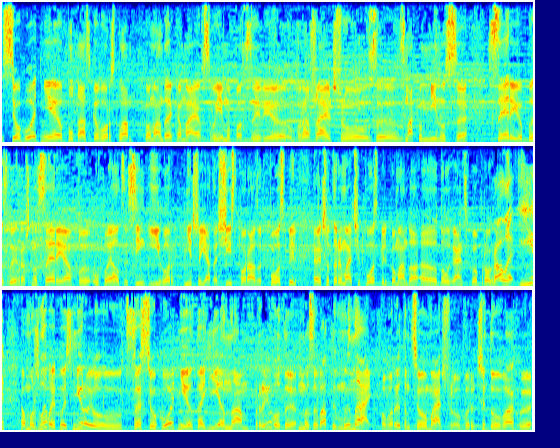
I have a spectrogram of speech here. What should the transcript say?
Сьогодні Полтавська Ворскла, команда, яка має в своєму пасиві вражаючу з знаком мінус серію, безвиграшна серія в УПЛ. Це сім ігор, нічия та шість поразок поспіль. Е, Чотири матчі поспіль команда е, Долганського програла. І можливо, якоюсь мірою це сьогодні дає нам приводи називати Минай фаворитом цього матчу, беручи до уваги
